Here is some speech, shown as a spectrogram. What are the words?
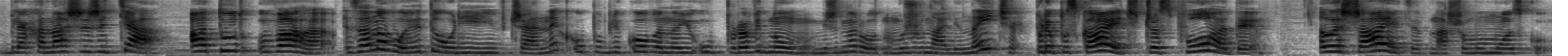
бляха наше життя. А тут увага! За новою теорією вчених, опублікованою у провідному міжнародному журналі Nature, припускають, що спогади лишаються в нашому мозку,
